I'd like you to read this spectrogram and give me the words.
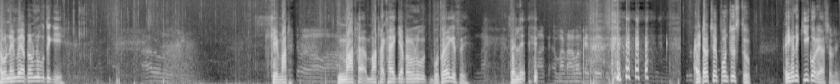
তারপর নাইম ভাই আপনার অনুভূতি কি? কে আ- মাথা মাথা খায় কি আপনার অনুভূতি বোধ হয়ে গেছে? খাইতে এটা হচ্ছে পঞ্চস্তূপ। এখানে কি করে আসলে?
